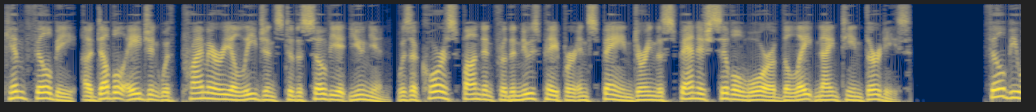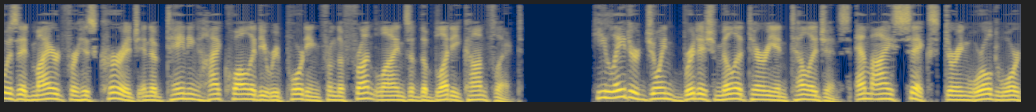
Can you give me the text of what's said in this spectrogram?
Kim Philby, a double agent with primary allegiance to the Soviet Union, was a correspondent for the newspaper in Spain during the Spanish Civil War of the late 1930s. Philby was admired for his courage in obtaining high-quality reporting from the front lines of the bloody conflict. He later joined British Military Intelligence MI6 during World War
